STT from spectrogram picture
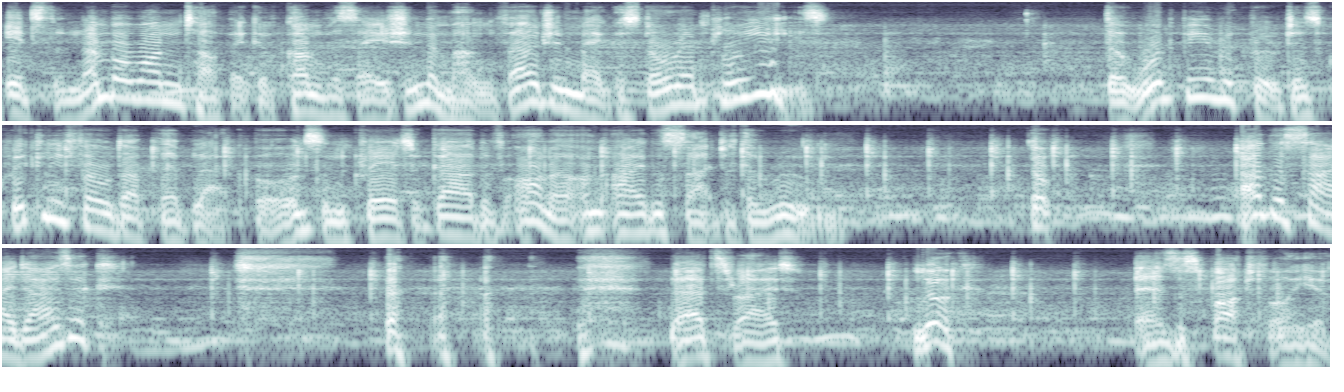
It's the number one topic of conversation among Virgin Megastore employees. The would-be recruiters quickly fold up their blackboards and create a guard of honor on either side of the room. Oh, other side, Isaac. That's right. Look, there's a spot for you.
